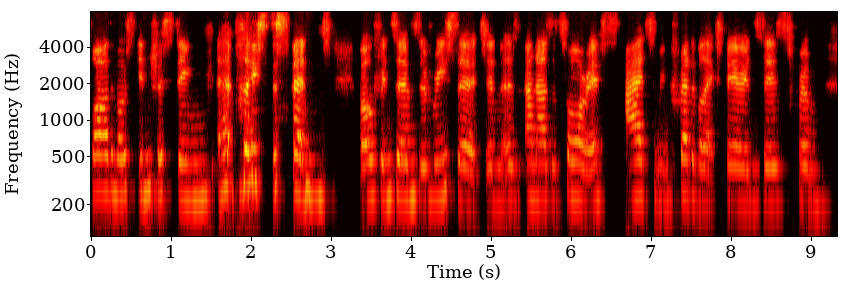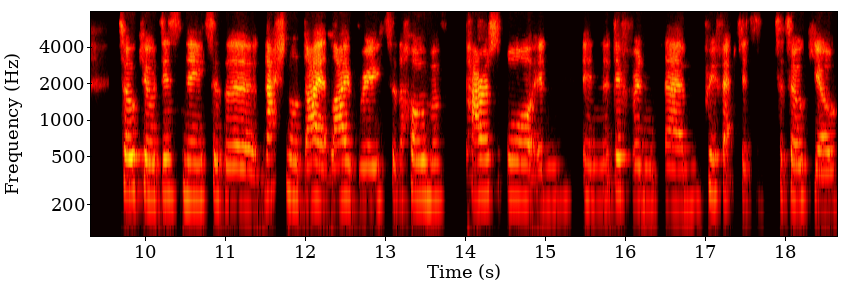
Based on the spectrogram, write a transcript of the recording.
far the most interesting uh, place to spend, both in terms of research and as and as a tourist. I had some incredible experiences from Tokyo Disney to the National Diet Library to the home of parasport in in different um, prefectures to Tokyo.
